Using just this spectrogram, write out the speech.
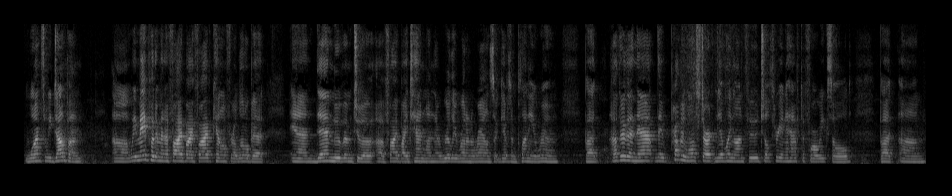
once we dump them, uh, we may put them in a 5 by 5 kennel for a little bit and then move them to a, a 5 by 10 when they're really running around so it gives them plenty of room. But other than that, they probably won't start nibbling on food till three and a half to four weeks old. But um,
